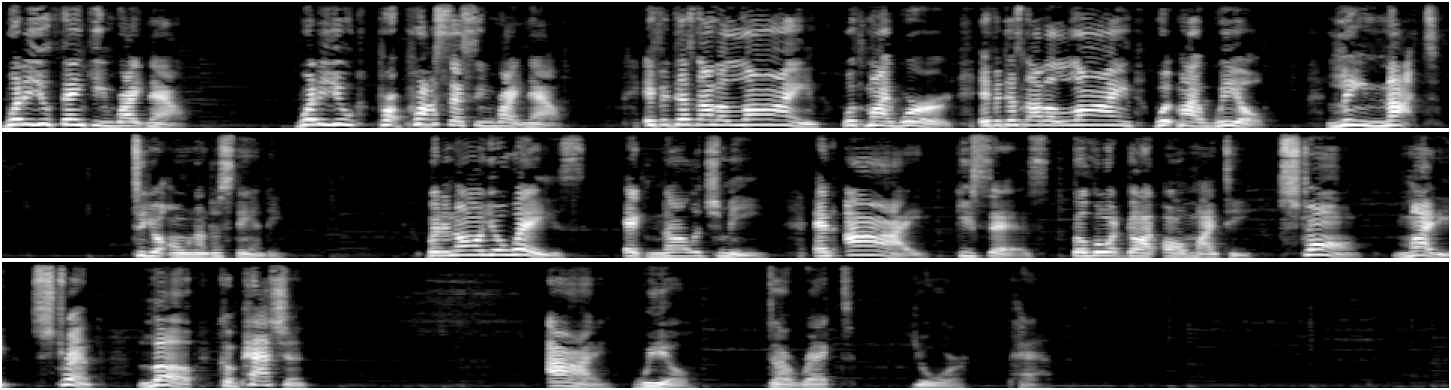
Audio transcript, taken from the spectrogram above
What are you thinking right now? What are you pro- processing right now? If it does not align with my word, if it does not align with my will, lean not to your own understanding. But in all your ways, acknowledge me. And I, he says, the Lord God Almighty, strong, mighty, strength, love, compassion, I will direct your path.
